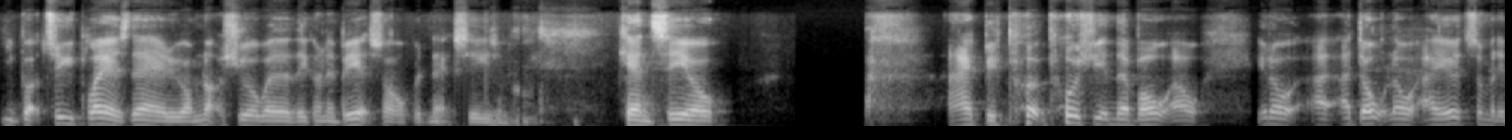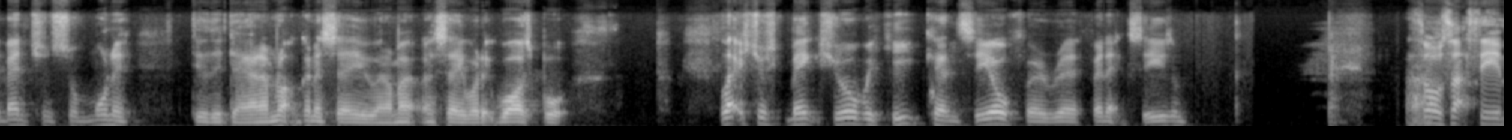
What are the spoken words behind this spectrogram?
you've got two players there who I'm not sure whether they're going to be at Salford next season. Ken Sio, I'd be pushing the boat out. You know, I, I, don't know. I heard somebody mention some money the other day, and I'm not going to say who, and I'm not going to say what it was, but let's just make sure we keep Ken Sio for uh, for next season. I suppose that's the.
